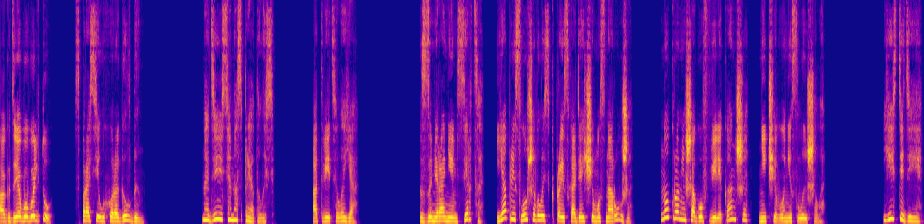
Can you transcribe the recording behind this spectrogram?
«А где Вувальту?» — спросил Хорагалдын. «Надеюсь, она спряталась», — ответила я. С замиранием сердца я прислушивалась к происходящему снаружи, но кроме шагов великанши ничего не слышала. «Есть идеи?»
